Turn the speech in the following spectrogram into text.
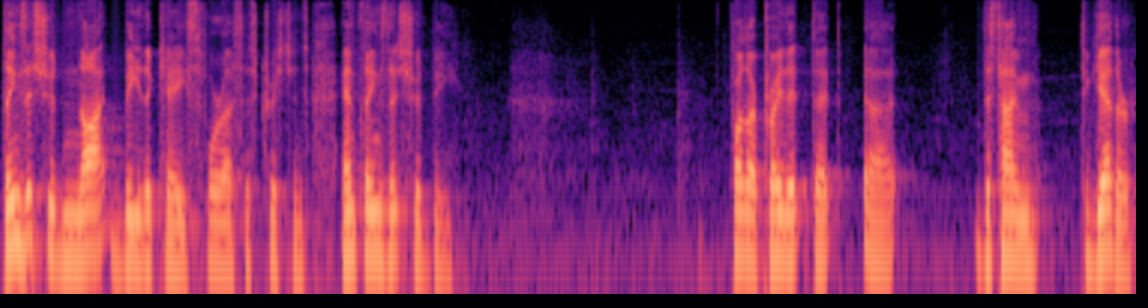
Things that should not be the case for us as Christians, and things that should be. Father, I pray that, that uh, this time together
